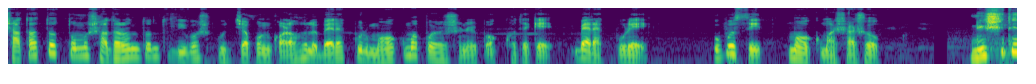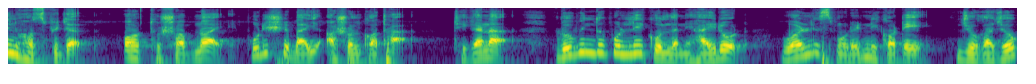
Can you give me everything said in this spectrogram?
সাতাত্তরতম সাধারণতন্ত্র দিবস উদযাপন করা হলো ব্যারাকপুর মহকুমা প্রশাসনের পক্ষ থেকে ব্যারাকপুরে। উপস্থিত মহকুমা শাসক। নিশিদিন হসপিটাল অর্থ সব নয় পরিষেবাই আসল কথা। ঠিকানা রবীন্দ্রপল্লী কল্যাণী হাইরোড ওয়ার্ল্ডস মোড়ের নিকটে। যোগাযোগ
